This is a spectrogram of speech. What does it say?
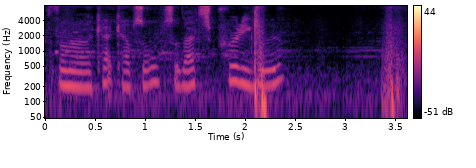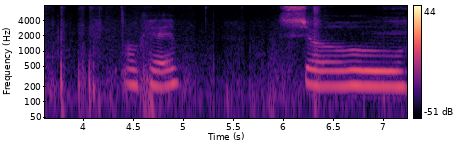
from a cat capsule, so that's pretty good. Okay. So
